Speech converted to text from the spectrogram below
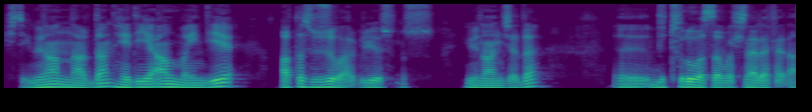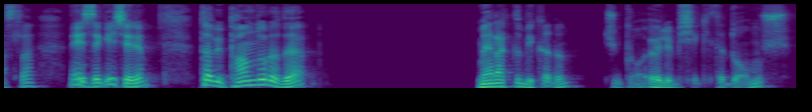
İşte Yunanlardan hediye almayın diye atasözü var biliyorsunuz Yunanca'da. E, bu Truva Savaşı'na referansla. Neyse geçelim. Tabi Pandora da meraklı bir kadın. Çünkü öyle bir şekilde doğmuş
